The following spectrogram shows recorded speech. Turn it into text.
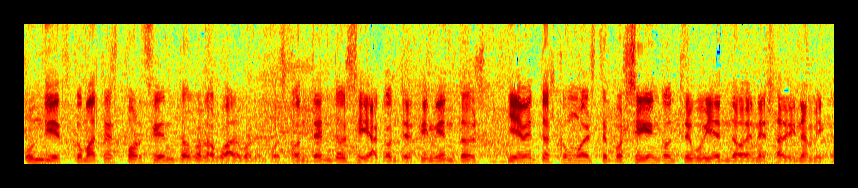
un 10,3%, con lo cual, bueno, pues contentos y acontecimientos y eventos como este pues siguen contribuyendo en esa dinámica.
